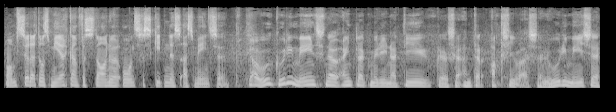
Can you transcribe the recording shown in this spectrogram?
om sodat ons meer kan verstaan oor ons geskiedenis as mense. Ja, hoe hoe die mens nou eintlik met die natuur se interaksie was en hoe die mense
